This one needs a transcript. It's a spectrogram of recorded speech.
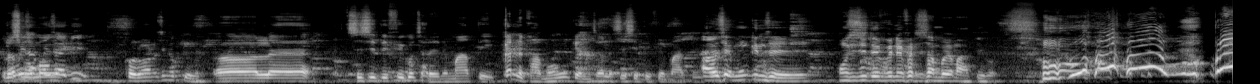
Terus Tapi ngomong- saya ada sih ngerti loh. Eh, le CCTV ku cari ini mati. Kan gak mungkin jale CCTV mati. Ah, sih mungkin sih. Mau CCTV ini versi sampai mati kok.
